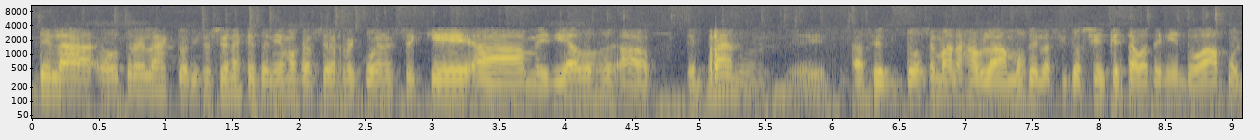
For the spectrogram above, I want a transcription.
de la otra de las actualizaciones que teníamos que hacer, recuérdense que a mediados a temprano, eh, hace dos semanas hablábamos de la situación que estaba teniendo Apple,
